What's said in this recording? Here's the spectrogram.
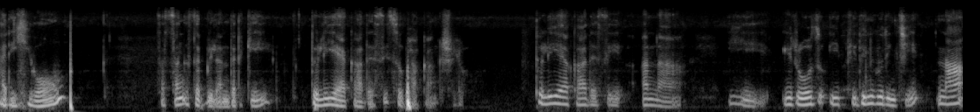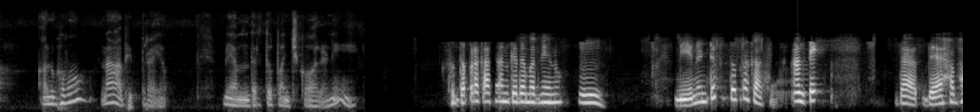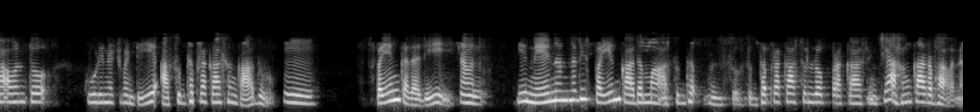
హరి ఓం. సత్సంగ సభ్యులందరికీ తొలి ఏకాదశి శుభాకాంక్షలు. తొలి ఏకాదశి అన్న ఈ ఈరోజు ఈ తిథిని గురించి నా అనుభవం నా అభిప్రాయం మీ అందరితో పంచుకోవాలని. శుద్ధ ప్రకాశాన్ని కదా మరి నేను? నేనంటే శుద్ధ ప్రకాశం అంతే. దే- దేహభావంతో కూడినటువంటి అశుద్ధ ప్రకాశం కాదు స్వయం కదా అది అవును. ఈ నేనన్నది స్వయం కాదమ్మా అశుద్ధ శుద్ధ ప్రకాశంలో ప్రకాశించే అహంకార భావన.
